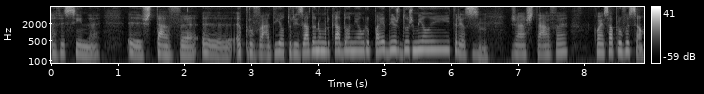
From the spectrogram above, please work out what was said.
a vacina uh, estava aprovada e autorizada no mercado da União Europeia desde 2013. Uhum. Já estava com essa aprovação.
